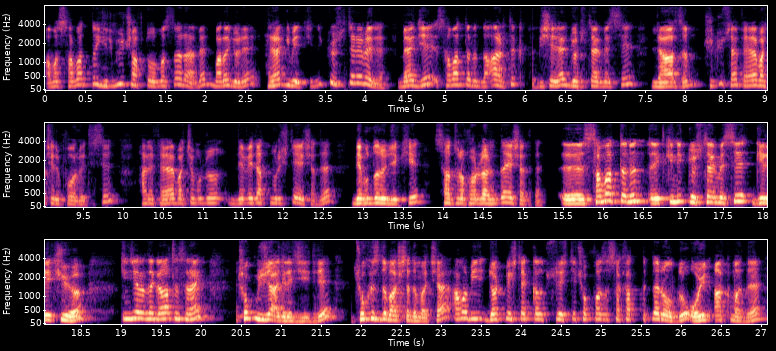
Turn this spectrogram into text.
Ama Samat da 23 hafta olmasına rağmen bana göre herhangi bir etkinlik gösteremedi. Bence Samatta'nın da artık bir şeyler göstermesi lazım. Çünkü sen Fenerbahçe'nin forvetisin. Hani Fenerbahçe bunu ne Vedat Muriç'te yaşadı ne bundan önceki santroforlarında yaşadı. Ee, Samatta'nın etkinlik göstermesi gerekiyor. İkinci yarıda Galatasaray çok mücadeleciydi. Çok hızlı başladı maça ama bir 4-5 dakikalık süreçte çok fazla sakatlıklar oldu. Oyun akmadı.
